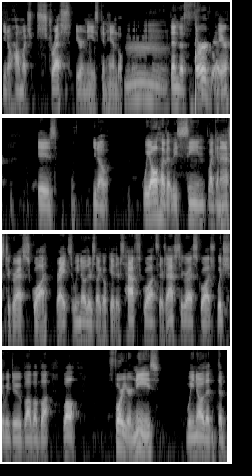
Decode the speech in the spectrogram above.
you know, how much stress your knees can handle. Mm. Then the third layer is, you know, we all have at least seen like an ass to grass squat, right? So we know there's like, okay, there's half squats, there's ass to grass squats. Which should we do? Blah, blah, blah. Well, for your knees, we know that the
